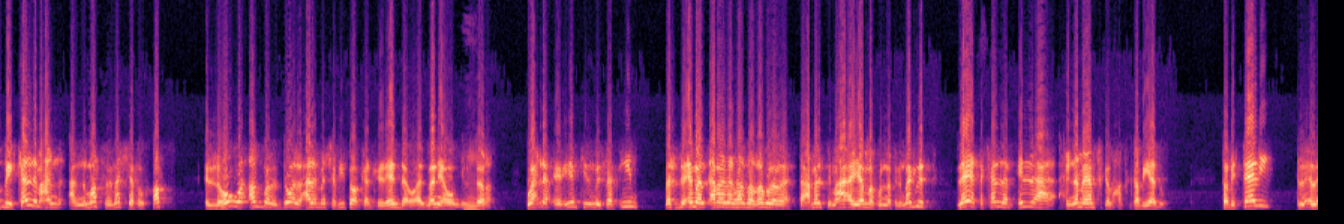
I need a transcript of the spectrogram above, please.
بيتكلم عن عن مصر ماشية في الخط اللي هو أكبر الدول العالم ماشية فيه سواء كانت الهند أو ألمانيا أو إنجلترا. وإحنا يمكن مسابقين بس دائما ابدا هذا الرجل أنا تعاملت معاه أيام ما كنا في المجلس لا يتكلم إلا حينما يمسك الحقيقة بيده. فبالتالي ال- ال-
